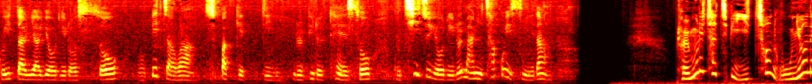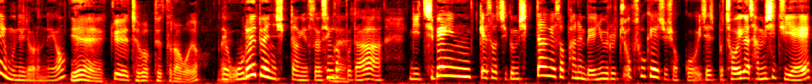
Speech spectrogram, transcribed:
그 이탈리아 요리로서 뭐 피자와 스파게티를 비롯해서 그 치즈 요리를 많이 찾고 있습니다. 별무리 찻집이 2005년에 문을 열었네요. 예, 꽤 제법 됐더라고요. 네, 네 오래된 식당이었어요. 생각보다 네. 이 지배인께서 지금 식당에서 파는 메뉴를 쭉 소개해 주셨고 이제 뭐 저희가 잠시 뒤에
